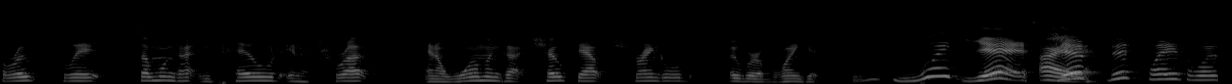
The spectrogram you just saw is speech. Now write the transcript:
throat slit. Someone got impaled in a truck. And a woman got choked out, strangled over a blanket. What? Yes, right. Jeff, this place was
